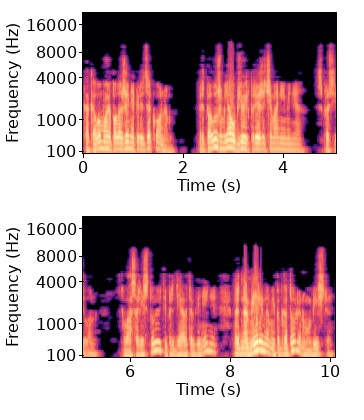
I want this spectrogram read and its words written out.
Каково мое положение перед законом? Предположим, я убью их, прежде чем они меня, — спросил он. Вас арестуют и предъявят обвинение в преднамеренном и подготовленном убийстве,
